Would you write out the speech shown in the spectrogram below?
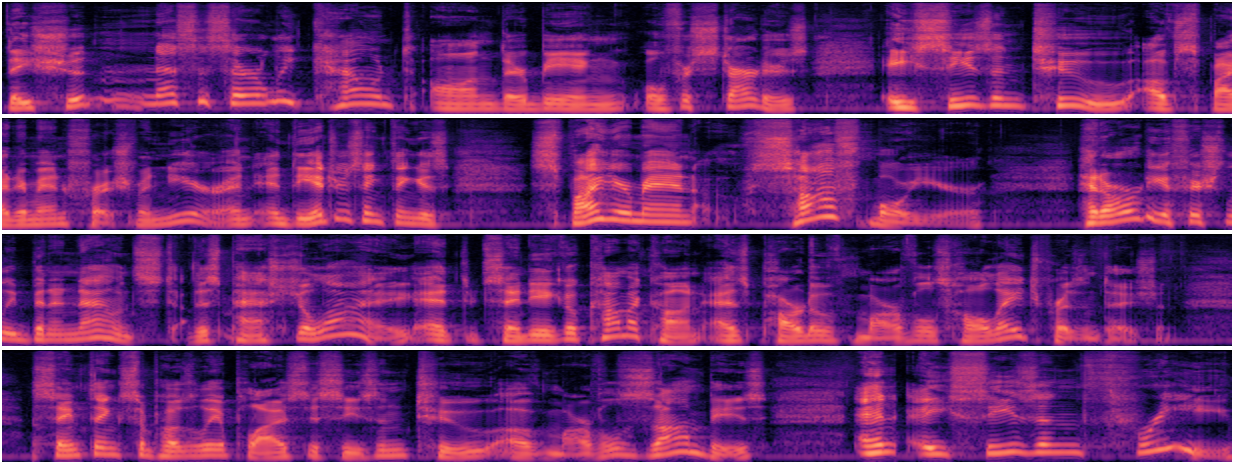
they shouldn't necessarily count on there being, well, for starters, a season two of Spider Man freshman year. And, and the interesting thing is, Spider Man sophomore year had already officially been announced this past July at San Diego Comic Con as part of Marvel's Hall H presentation. Same thing supposedly applies to season two of Marvel's Zombies and a season three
